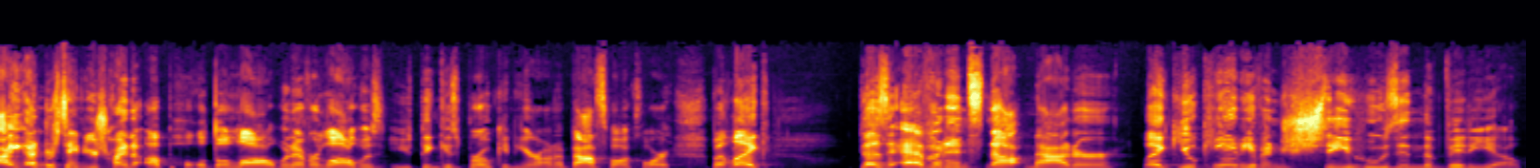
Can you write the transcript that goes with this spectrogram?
I understand you're trying to uphold the law, whatever law was you think is broken here on a basketball court. But like, does evidence not matter? Like, you can't even see who's in the video.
